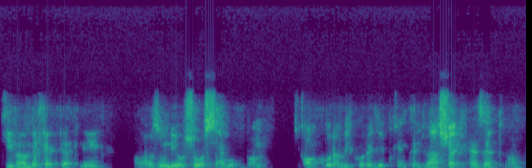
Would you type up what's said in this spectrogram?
kíván befektetni az uniós országokban akkor, amikor egyébként egy válsághelyzet van,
